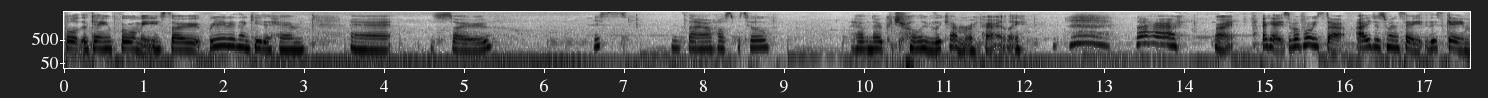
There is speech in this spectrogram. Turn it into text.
bought the game for me so really big thank you to him. Uh, so this is our hospital. I have no control over the camera apparently. ah! Right. Okay, so before we start, I just want to say this game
